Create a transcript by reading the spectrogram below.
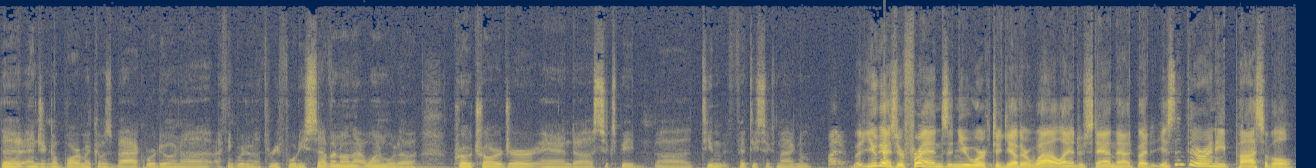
The engine compartment comes back. We're doing a, I think we're doing a 347 on that one with a Pro Charger and a six-speed uh, T56 Magnum. But you guys are friends and you work together well. I understand that. But isn't there any possible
